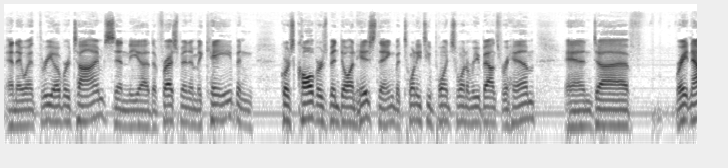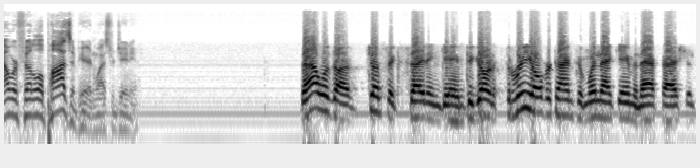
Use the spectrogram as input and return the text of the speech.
and they went three overtimes and the uh, the freshman and McCabe and of course Culver's been doing his thing, but 22 points, one rebounds for him, and uh, right now we're feeling a little positive here in West Virginia. That was a just exciting game to go to three overtimes and win that game in that fashion.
